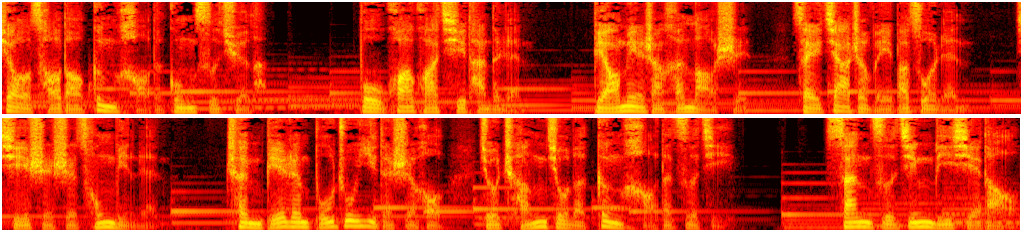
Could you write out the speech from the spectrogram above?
跳槽到更好的公司去了。不夸夸其谈的人，表面上很老实，在夹着尾巴做人。其实是聪明人，趁别人不注意的时候，就成就了更好的自己。《三字经》里写道：“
